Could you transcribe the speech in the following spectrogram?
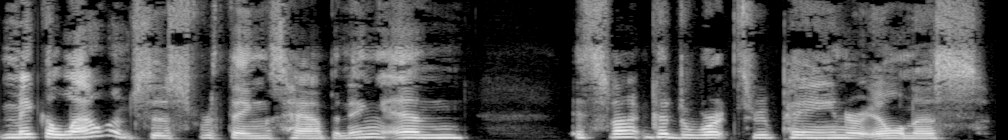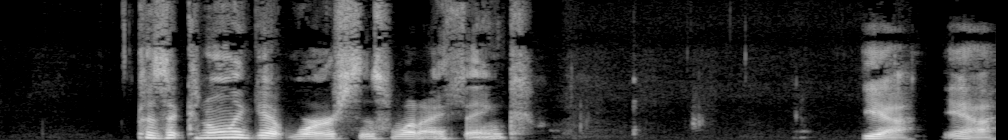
make allowances for things happening, and it's not good to work through pain or illness because it can only get worse, is what I think. yeah, yeah.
